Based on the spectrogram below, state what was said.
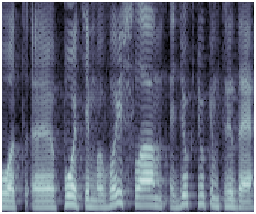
От, е, потім вийшла Duke Nukem 3D.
